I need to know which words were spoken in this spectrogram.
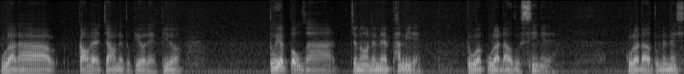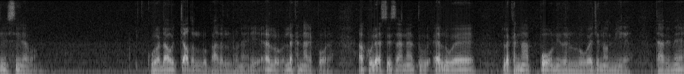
ကူလာဓာတ်ကောင်းတဲ့အကြောင်းနဲ့သူပြောတယ်ပြီးတော့သူ့ရဲ့ပုံစံကျွန်တော်နည်းနည်းဖတ်မိတယ်သူကကူလာဓာတ်ကိုသူဆင်နေတယ်ကူလာဓာတ်ကိုသူနည်းနည်းရှင်းရှင်းတယ်ပေါ့ကူလာဓာတ်ကိုကြောက်တယ်လို့ပါတယ်လို့ ਨੇ အဲ့လိုလက္ခဏာတွေပေါ်တယ်အခုလဲစစ်စံနဲ့သူအဲ့လိုပဲလက္ခဏာပေါ်နေတယ်လို့ပဲကျွန်တော်မြင်တယ်ဒါပေမဲ့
